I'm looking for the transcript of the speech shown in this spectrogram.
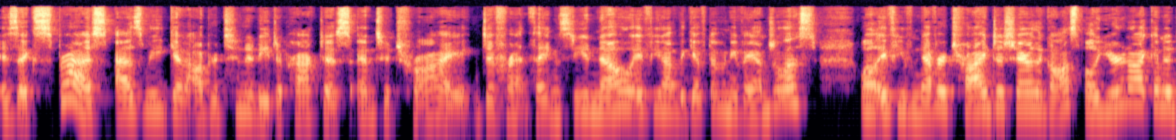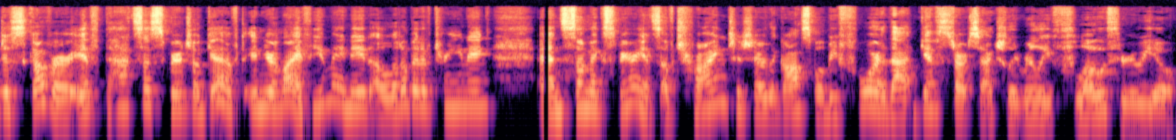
is expressed as we get opportunity to practice and to try different things. Do you know if you have the gift of an evangelist? Well, if you've never tried to share the gospel, you're not going to discover if that's a spiritual gift in your life. You may need a little bit of training and some experience of trying to share the gospel before that gift starts to actually really flow through you.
